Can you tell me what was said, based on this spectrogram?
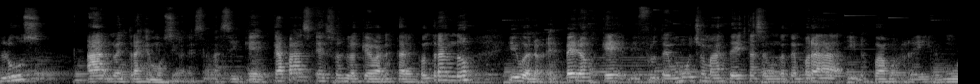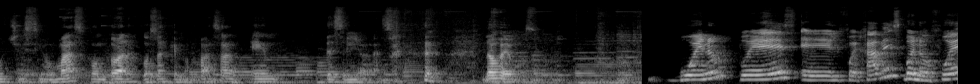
luz a nuestras emociones. Así que capaz eso es lo que van a estar encontrando. Y bueno, espero que disfruten mucho más de esta segunda temporada y nos podamos reír muchísimo más con todas las cosas que nos pasan en De Señoras. nos vemos. Bueno, pues él fue Javes. Bueno, fue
